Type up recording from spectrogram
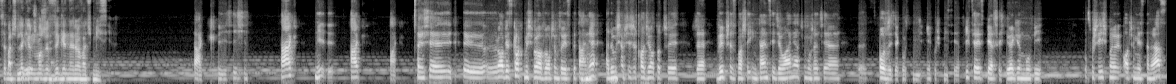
Zobacz, Legion Już może nie. wygenerować misję. Tak, jeśli, jeśli tak, nie, tak, tak. W sensie y, robię skok myślowy, o czym to jest pytanie, ale domyślam się, że chodzi o to, czy że wy przez wasze intencje działania, czy możecie y, stworzyć jakąś, jakąś misję. Fikcja jest pierwsza. Jeśli Legion mówi, usłyszeliśmy o czym jest ten raz,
